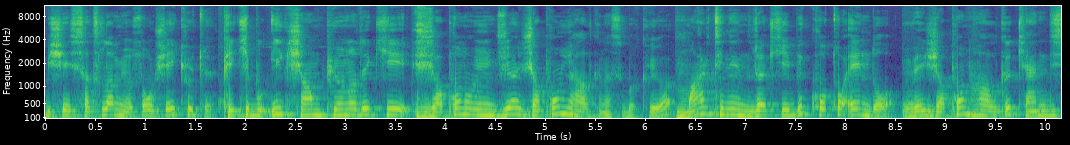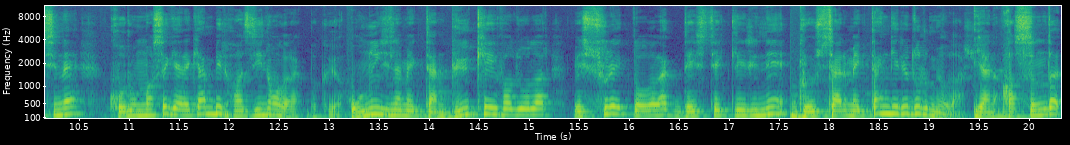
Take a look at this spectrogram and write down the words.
bir şey satılamıyorsa o şey kötü. Peki bu ilk şampiyonadaki Japon oyuncuya Japonya halkı nasıl bakıyor? Martin'in rakibi Koto Endo ve Japon halkı kendisine korunması gereken bir hazine olarak bakıyor. Onu izlemekten büyük keyif alıyorlar ve sürekli olarak desteklerini göstermekten geri durmuyorlar. Yani aslında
